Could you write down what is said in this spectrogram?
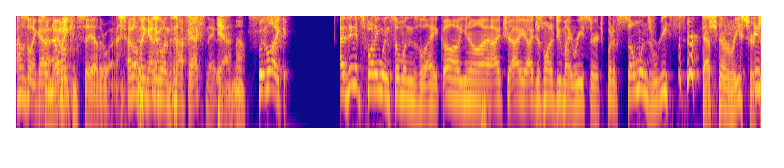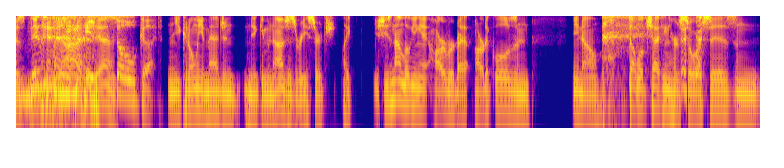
I was like, So I, I nobody don't, can say otherwise. I don't think anyone's not vaccinated. yeah, no. But like, I think it's funny when someone's like, "Oh, you know, I I, I, just want to do my research." But if someone's research That's their research. is Is Nicki this Minaj. is yeah. so good. And you can only imagine Nicki Minaj's research. Like she's not looking at Harvard articles and you know double checking her sources and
